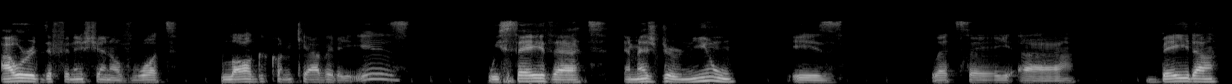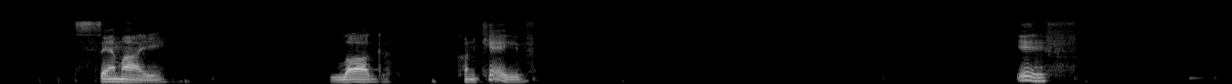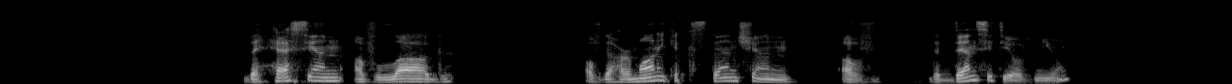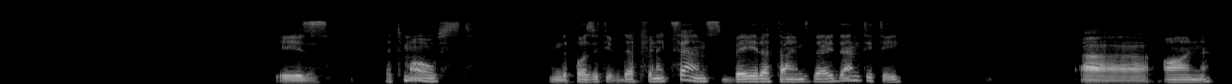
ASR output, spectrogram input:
Our definition of what log concavity is, we say that a measure nu is, let's say, uh, beta semi log concave if the Hessian of log of the harmonic extension of the density of nu is at most, in the positive definite sense, beta times the identity uh, on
